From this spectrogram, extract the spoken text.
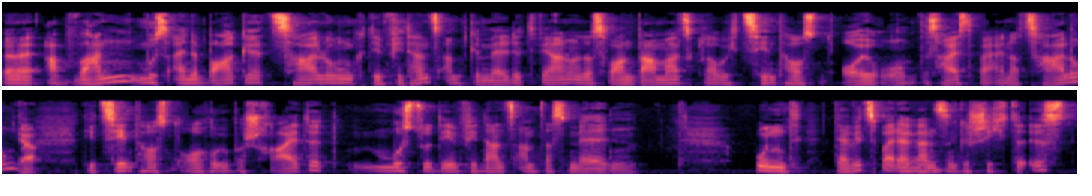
äh, ab wann muss eine Bargeldzahlung dem Finanzamt gemeldet werden und das waren damals, glaube ich, 10.000 Euro. Das heißt, bei einer Zahlung, Ja. die 10.000 Euro überschreitet, musst du dem Finanzamt das melden. Und der Witz bei der ganzen Geschichte ist,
